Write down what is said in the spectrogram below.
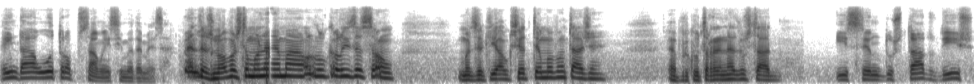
Ainda há outra opção em cima da mesa. Vendas novas também não é má localização. Mas aqui Alcochete tem uma vantagem. É porque o terreno é do Estado. E sendo do Estado, diz,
